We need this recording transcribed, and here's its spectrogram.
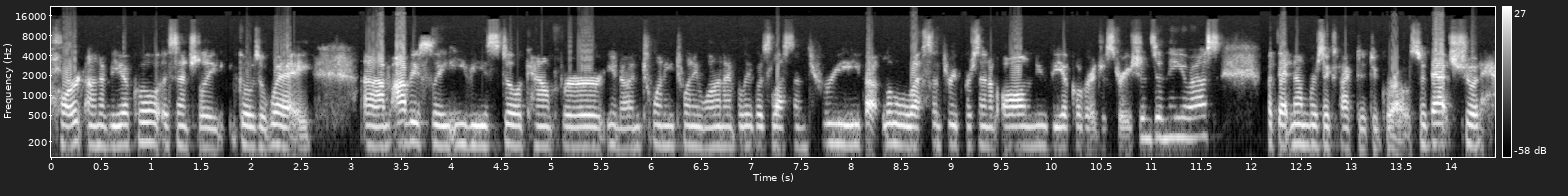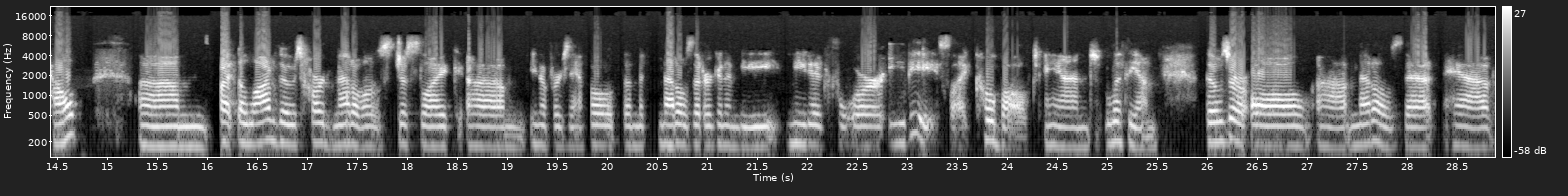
part on a vehicle essentially goes away. Um, obviously, EVs still account for, you know, in 2021, I believe was less than three, about a little less than 3% of all new vehicle registrations in the US, but that number is expected to grow. So that should help. Um, but a lot of those hard metals, just like, um, you know, for example, the metals that are going to be needed for EVs, like cobalt and lithium, those are all uh, metals that have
